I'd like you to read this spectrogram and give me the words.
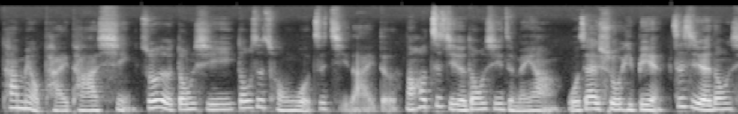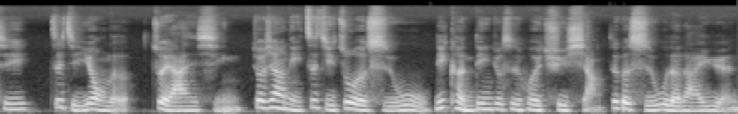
它没有排他性，所有的东西都是从我自己来的。然后自己的东西怎么样？我再说一遍，自己的东西。自己用了。最安心，就像你自己做的食物，你肯定就是会去想这个食物的来源，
